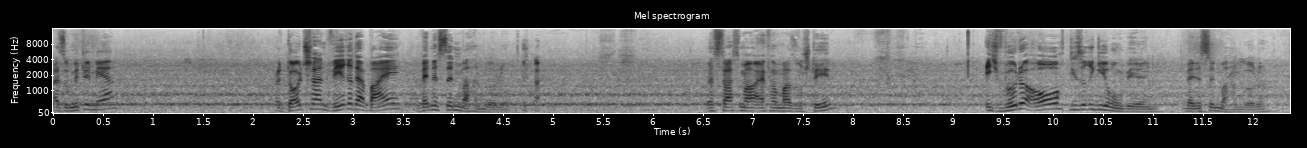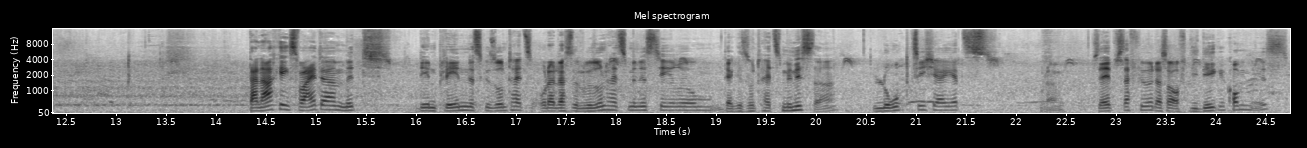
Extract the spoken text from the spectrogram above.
Also Mittelmeer. Deutschland wäre dabei, wenn es Sinn machen würde. Das lassen wir einfach mal so stehen. Ich würde auch diese Regierung wählen, wenn es Sinn machen würde. Danach ging es weiter mit den Plänen des Gesundheits- oder das Gesundheitsministerium, der Gesundheitsminister lobt sich ja jetzt oder selbst dafür, dass er auf die Idee gekommen ist,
